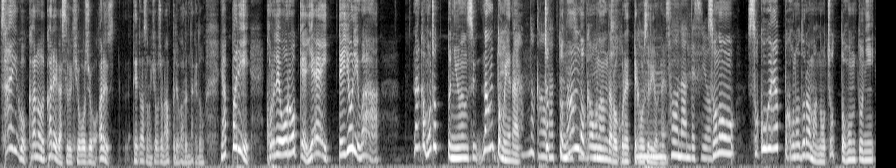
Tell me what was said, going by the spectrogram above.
最後彼の彼がする表情あるテッドラストの表情のアップではあるんだけどやっぱりこれでオールオッケーイエーイってよりはなんかもうちょっとニュアンスなんとも言えない何の顔ちょっと何の顔なんだろうこれって顔するよねうん。そうなんですよそのそこがやっぱこのドラマのちょっと本当に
